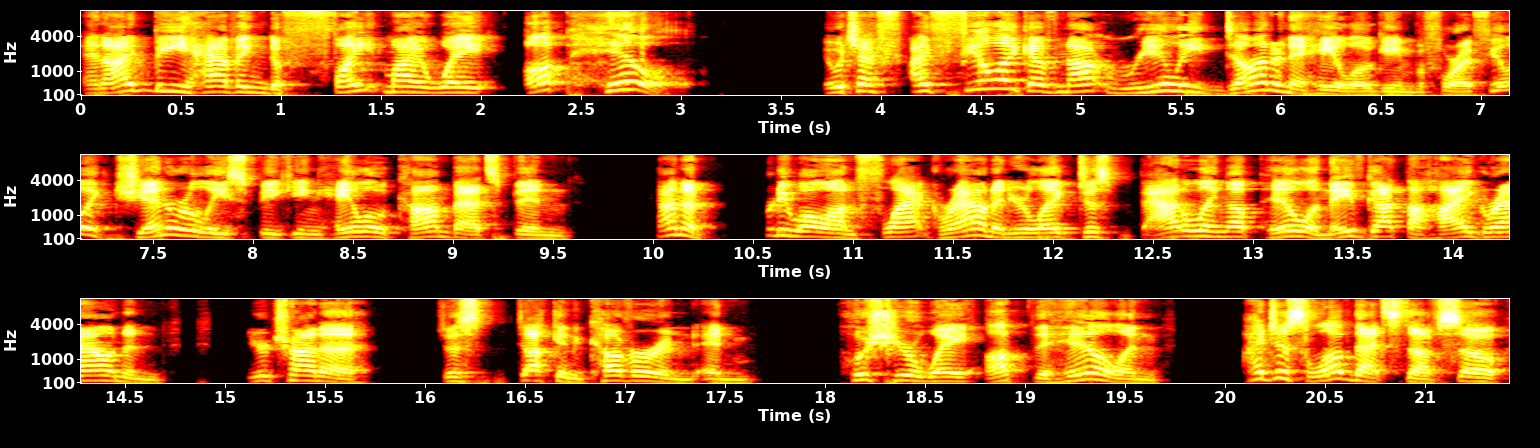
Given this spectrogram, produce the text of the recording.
and I'd be having to fight my way uphill which I, I feel like I've not really done in a Halo game before. I feel like generally speaking, Halo combat's been kind of pretty well on flat ground, and you're like just battling uphill, and they've got the high ground, and you're trying to just duck and cover and, and push your way up the hill. And I just love that stuff. So,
